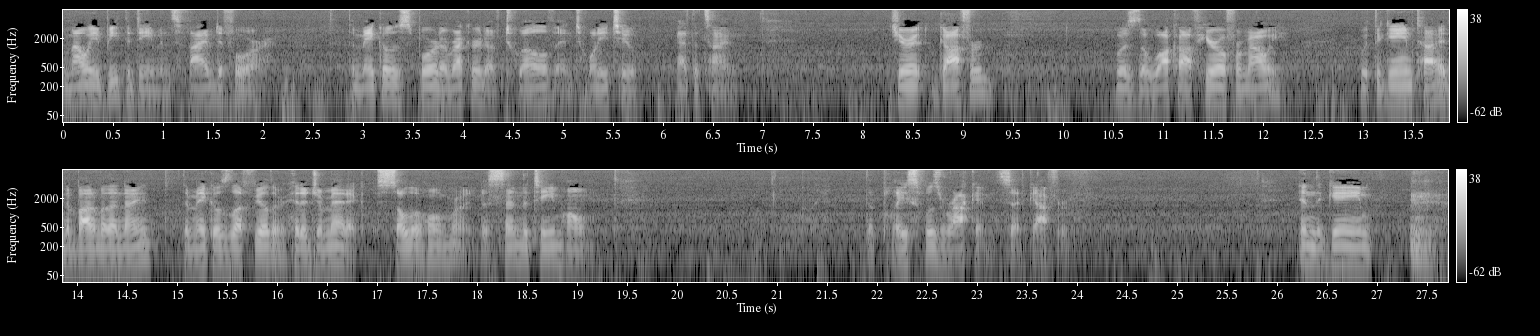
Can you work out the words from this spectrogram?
Maui beat the Demons 5 to 4. The Makos scored a record of 12 and 22 at the time. Jarrett Gofford was the walk-off hero for Maui. With the game tied in the bottom of the ninth, the Makos left fielder hit a dramatic solo home run to send the team home. The place was rocking, said Gofford. In the game,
